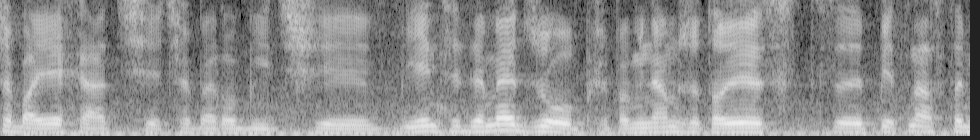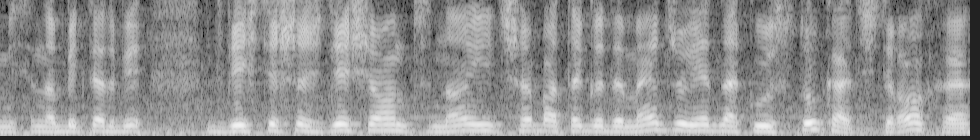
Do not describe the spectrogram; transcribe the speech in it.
Trzeba jechać, trzeba robić e, więcej damage'u. Przypominam, że to jest e, 15 misja na obiekta dwie- 260, no i trzeba tego damage'u jednak ustukać trochę.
